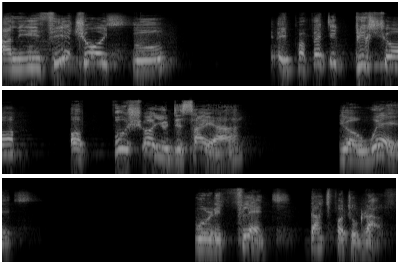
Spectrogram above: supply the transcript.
And if he shows you a prophetic picture of future you desire, your words will reflect that photograph.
